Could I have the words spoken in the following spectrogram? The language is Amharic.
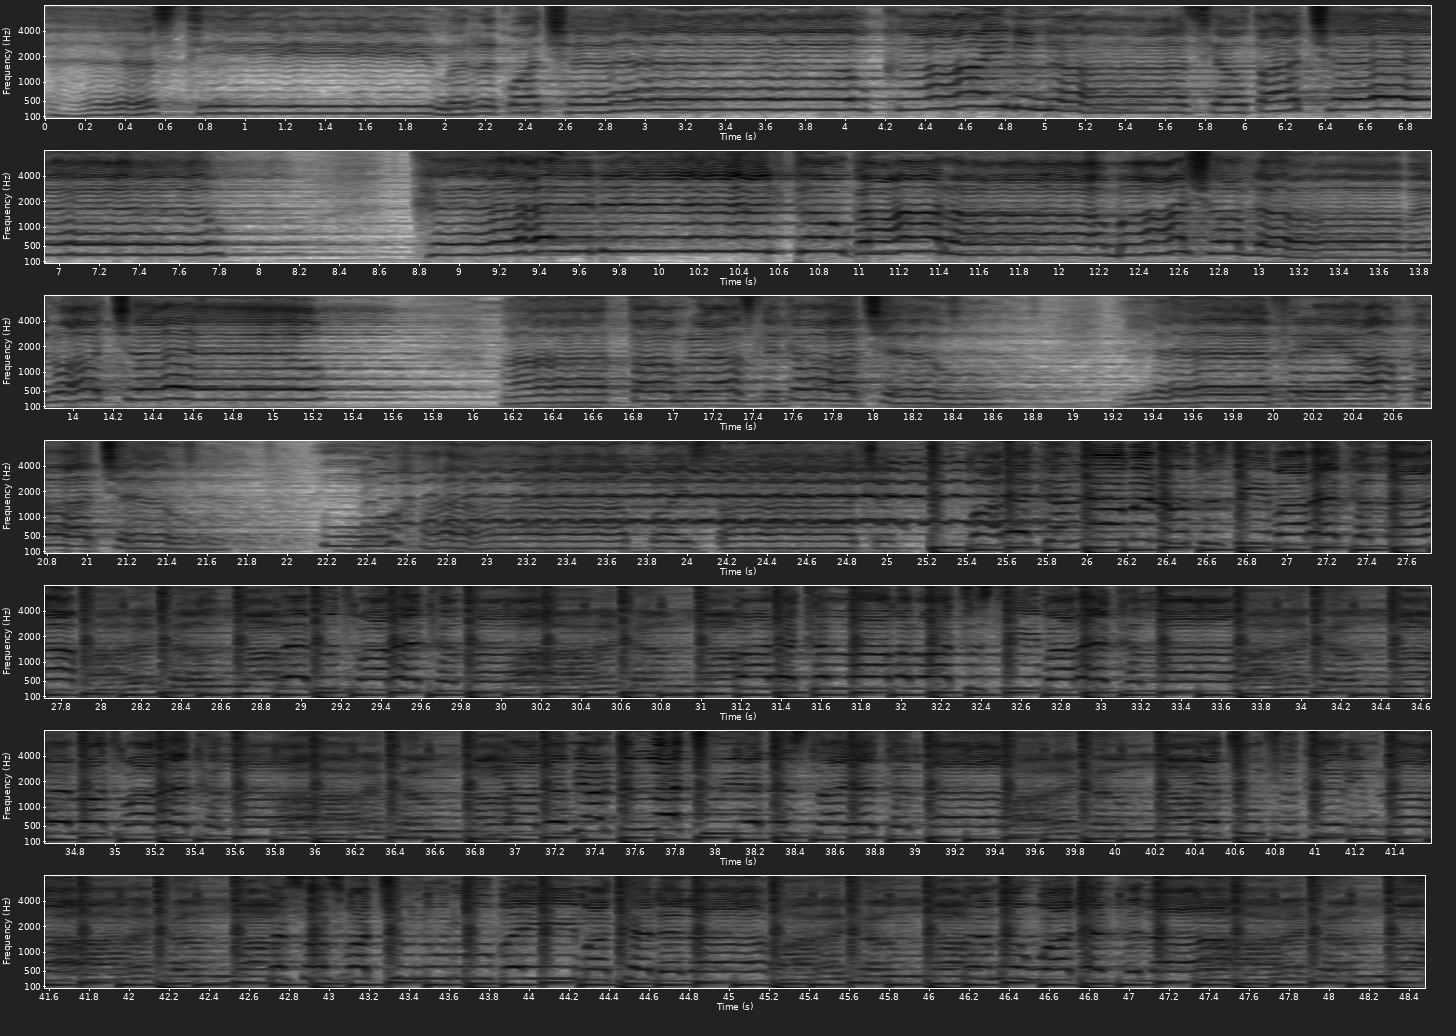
እስቲ መርቋቸው ከዓይንና ሲያውጣቸው ከእልልታው ጋራ ማሻላ በሏቸው። አጣምሮ ያስልቃቸው ለፍሬ አብቃቸው ሙሃባ ይስጣቸው። ባረከላ በሏት ባረከላ የዓለም ያርግላችሁ የደስታ የተላ ቤቱን ፍቅር ይምላ ተሳስባችሁ ኑሩ በኢማ ከለላ በመዋደድ ጥላ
